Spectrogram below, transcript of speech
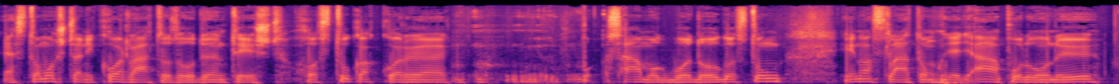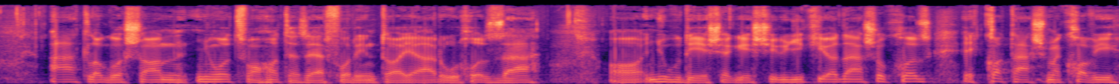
ezt a mostani korlátozó döntést hoztuk, akkor számokból dolgoztunk. Én azt látom, hogy egy ápolónő átlagosan 86 ezer forinttal járul hozzá a nyugdíj és egészségügyi kiadásokhoz, egy katás meg havi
